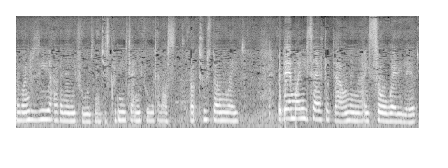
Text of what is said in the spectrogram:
I wondered, is he having any food? And I just couldn't eat any food. I lost about two stone weight. But then when he settled down and I saw where he lived,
